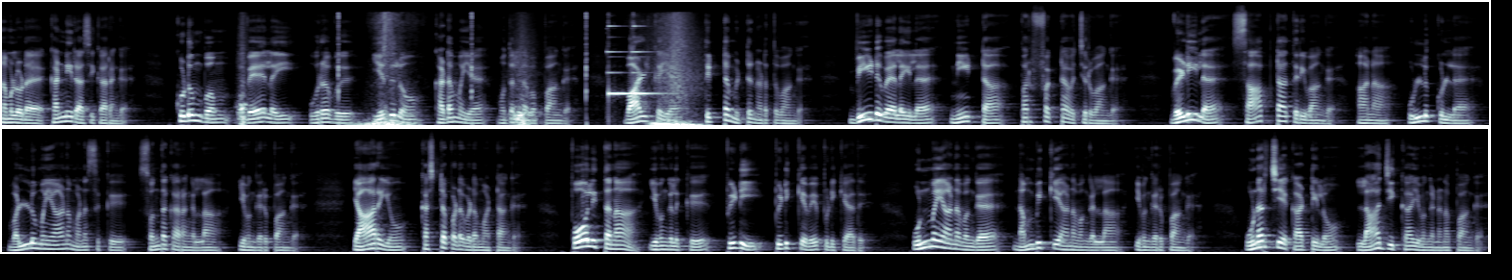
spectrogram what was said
நம்மளோட கன்னிராசிக்காரங்க குடும்பம் வேலை உறவு எதிலும் கடமையை முதல்ல வைப்பாங்க. வாழ்க்கையை திட்டமிட்டு நடத்துவாங்க. வீடு வேலையில் நீட்டாக பர்ஃபெக்டாக வச்சுருவாங்க. வெளியில் சாப்பிட்டா தெரிவாங்க. ஆனால் உள்ளுக்குள்ள வள்ளுமையான மனசுக்கு சொந்தக்காரங்கெல்லாம் இவங்க இருப்பாங்க. யாரையும் கஷ்டப்பட விட மாட்டாங்க. போலித்தனா இவங்களுக்கு பிடி பிடிக்கவே பிடிக்காது. உண்மையானவங்க நம்பிக்கையானவங்கெல்லாம் இவங்க இருப்பாங்க. உணர்ச்சியை காட்டிலும் லாஜிக்காக இவங்க நினப்பாங்க.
